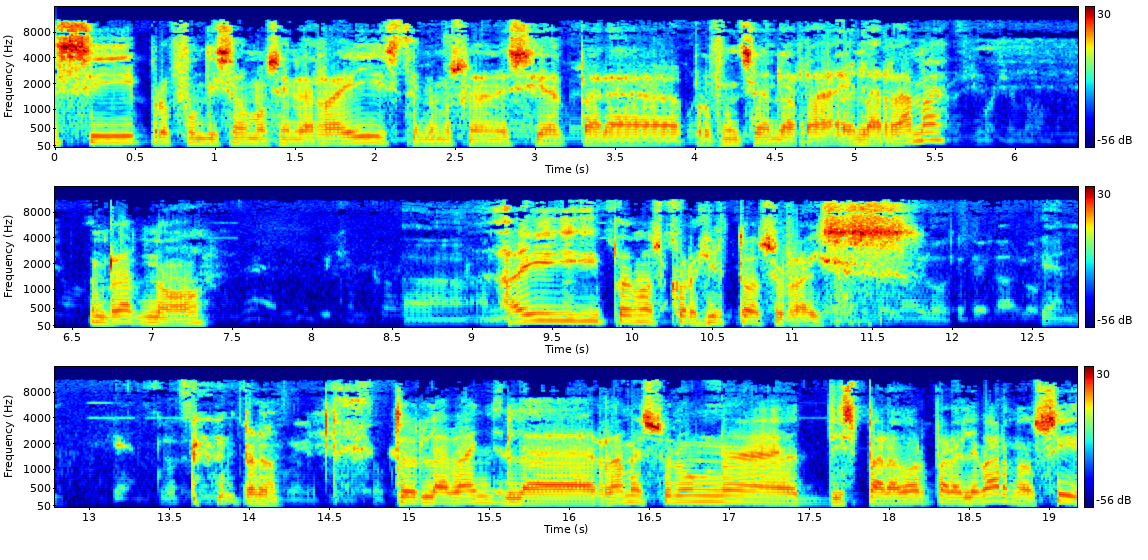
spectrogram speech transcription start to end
si profundizamos en la raíz, tenemos una necesidad para profundizar en la, en la rama. Un rap no. Ahí podemos corregir todas sus raíces. Perdón. Entonces la, la, rama es solo un uh, disparador para elevarnos. Sí,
